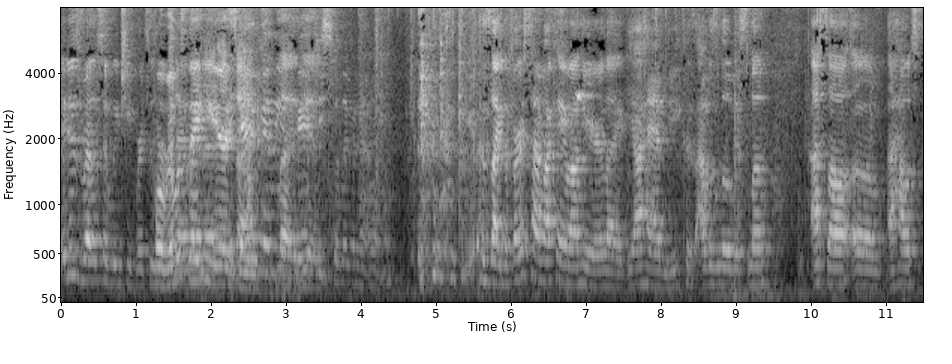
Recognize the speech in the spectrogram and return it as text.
it is relatively cheaper to For real estate here, and it stuff. Definitely Like, is cheap to live in Atlanta. Cause like the first time I came out here, like y'all had me because I was a little bit slow. I saw um, a house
